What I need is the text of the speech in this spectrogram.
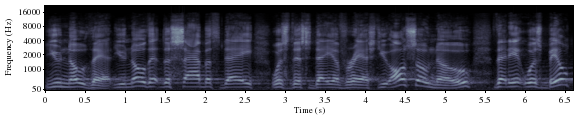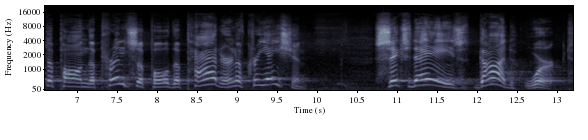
you know that. You know that the Sabbath day was this day of rest. You also know that it was built upon the principle, the pattern of creation. Six days God worked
